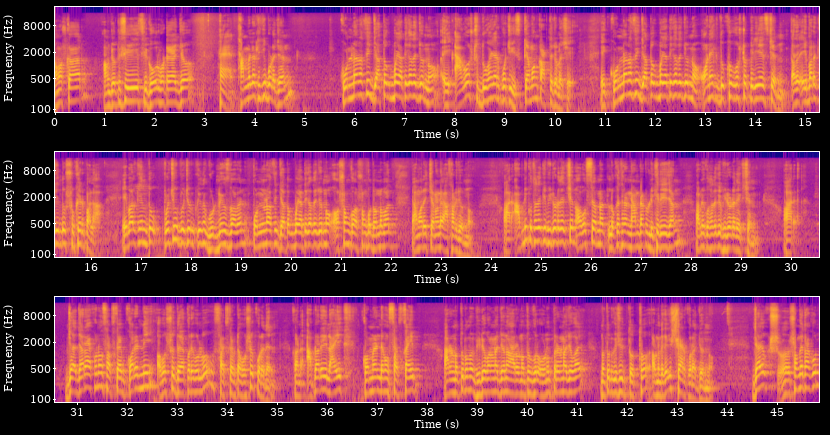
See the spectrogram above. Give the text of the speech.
নমস্কার, আমি জ্যোতিষী শ্রী গৌর ভট্টাচার্য। হ্যাঁ থাম্বেলটা ঠিকই পড়েছেন। কন্যা রাশির জাতক বা জাতিকাদের জন্য এই আগস্ট দু হাজার পঁচিশ কেমন কাটতে চলেছে? এই কন্যা রাশির জাতক বা জাতিকাদের জন্য অনেক দুঃখ কষ্ট পেরিয়ে এসছেন। তাদের এবার কিন্তু সুখের পালা। এবার কিন্তু প্রচুর প্রচুর কিন্তু গুড নিউজ পাবেন। কন্যা রাশির জাতক বা জাতিকাদের জন্য অসংখ্য অসংখ্য ধন্যবাদ আমার এই চ্যানেলে আসার জন্য। আর আপনি কোথা থেকে ভিডিওটা দেখছেন, অবশ্যই আপনার লোকেশনের নামটা একটু লিখে দিয়ে যান। আপনি কোথা থেকে ভিডিওটা দেখছেন? আর যারা এখনও সাবস্ক্রাইব করেননি, অবশ্যই দয়া করে বলব সাবস্ক্রাইবটা অবশ্যই করে দেন। কারণ আপনার এই লাইক কমেন্ট এবং সাবস্ক্রাইব আরও নতুন নতুন ভিডিও বানানোর জন্য আরও নতুন করে অনুপ্রেরণা যোগায়, নতুন কিছু তথ্য আপনাদের কাছে শেয়ার করার জন্য। যাই হোক সঙ্গে থাকুন।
